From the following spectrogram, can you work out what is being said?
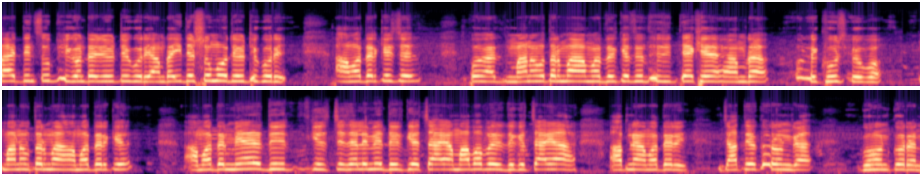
লাইট দিন চব্বিশ ঘণ্টা ডিউটি করি, আমরা ঈদের সময় ডিউটি করি। আমাদেরকে মানবতার মা আমাদেরকে যদি দেখে আমরা অনেক খুশি হব। মানবতার মা আমাদেরকে, আমাদের মেয়েদেরকে ছেলে মেয়েদেরকে চায়া, মা বাবাদেরকে চায়া আপনি আমাদের জাতীয়করণ গ্রহণ করেন।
